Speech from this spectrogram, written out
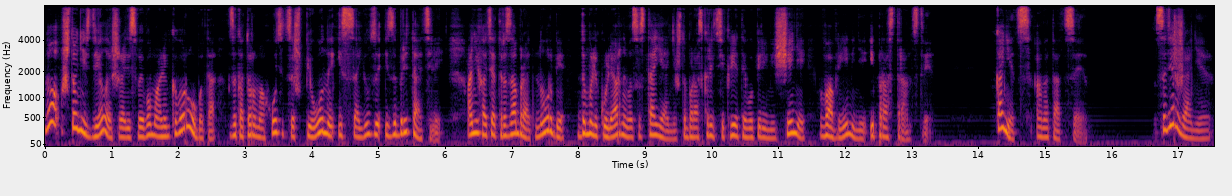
Но что не сделаешь ради своего маленького робота, за которым охотятся шпионы из Союза изобретателей. Они хотят разобрать Норби до молекулярного состояния, чтобы раскрыть секреты его перемещений во времени и пространстве. Конец аннотации. Содержание.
